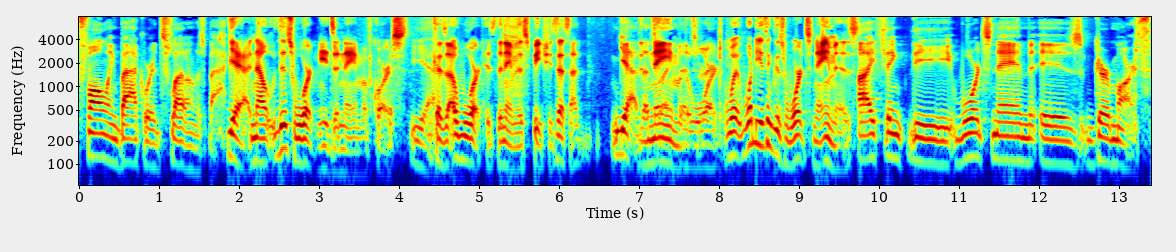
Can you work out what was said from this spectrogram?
falling backwards, flat on his back. Yeah. Now this worrt needs a name, of course. Yeah. Because a worrt is the name of the species. That's not Yeah, the name right, of the worrt. What, what do you think this worrt's name is? I think the worrt's name is G'maarth.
